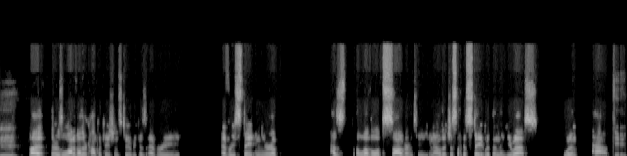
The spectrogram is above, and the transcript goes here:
Mm, but there's a lot of other complications too, because every every state in Europe has a level of sovereignty, you know, that just like a state within the U.S. wouldn't have. dude.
